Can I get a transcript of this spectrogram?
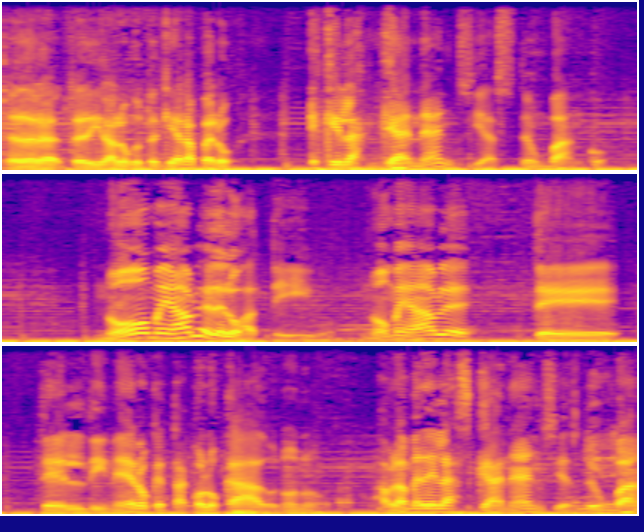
Te dirá, te dirá lo que usted quiera, pero es que las ganancias de un banco, no me hable de los activos, no me hable de, del dinero que está colocado, no, no. Háblame de las ganancias de un banco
